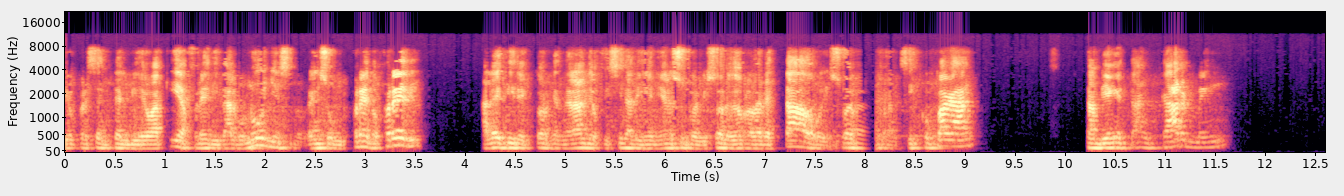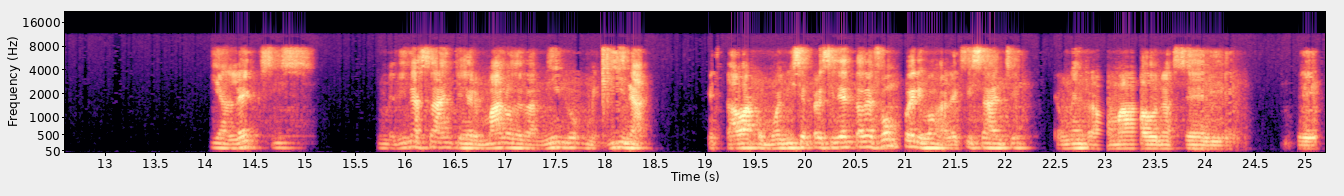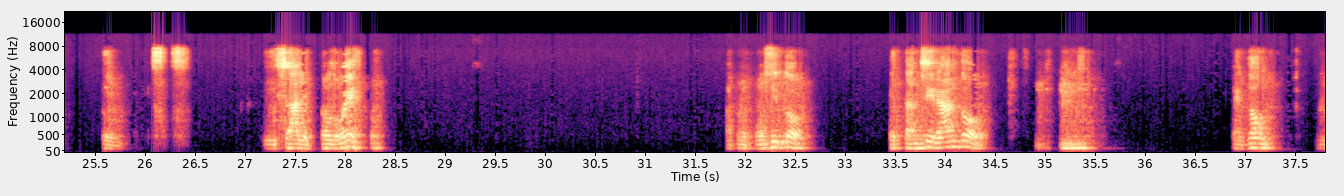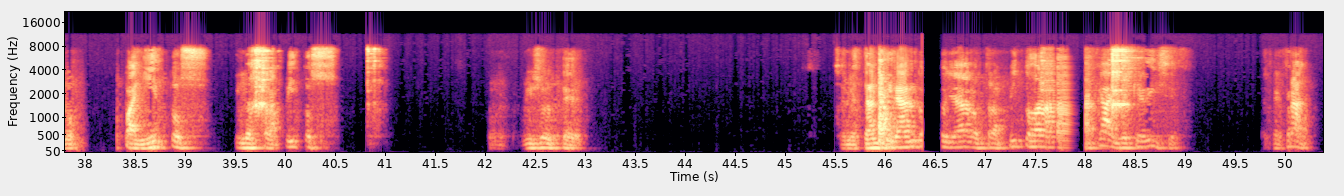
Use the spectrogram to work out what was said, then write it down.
yo presenté el video aquí, a Freddy Hidalgo Núñez, Lorenzo Wilfredo Freddy, al ex director general de Oficina de Ingenieros Supervisores de Obra del Estado, soy Francisco Pagán. También están Carmen y Alexis Medina Sánchez, hermano de Danilo Medina, que estaba como el vicepresidenta de FOMPER y Juan Alexis Sánchez, en un entramado de una serie de empresas. Y sale todo esto. Propósito, están tirando, perdón, los pañitos y los trapitos, con el permiso de ustedes. Se me están tirando ya los trapitos a la calle, ¿qué dice? El refrán.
